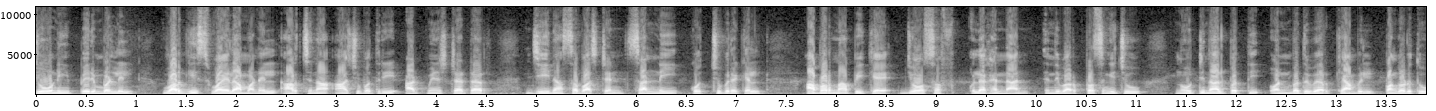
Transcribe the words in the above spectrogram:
Johnny Perumpallil Varghese Vayalamanil Archana ആശുപത്രി administrator Jeena Sebastian Sunny Kochupurakkal Aparna P K Joseph Ulahannan എന്നിവർ പ്രസംഗിച്ചു. നൂറ്റി നാൽപ്പത്തി ഒൻപത് പേർ ക്യാമ്പിൽ പങ്കെടുത്തു.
